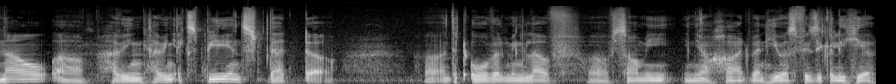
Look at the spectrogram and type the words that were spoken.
now uh, having having experienced that uh, uh, that overwhelming love of Swami in your heart when he was physically here,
